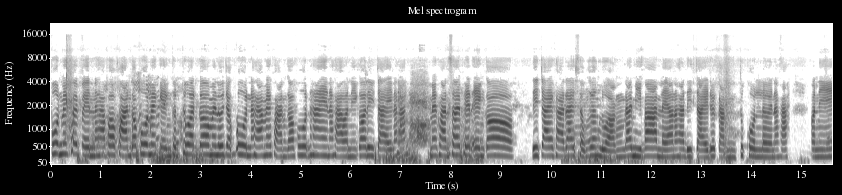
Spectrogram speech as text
พูดไม่ค่อยเป็นนะคะพ่อควานก็พูดไม่เก่งคุณทวดก็ไม่รู้จักพูดนะคะ แม่ควานก็พูดให้นะคะ วันนี้ก็ดีใจนะคะ แม่ควานสร้อยเพชรเองก็ดีใจค่ะได้ส่งเอื้องหลวงได้มีบ้านแล้วนะคะ ดีใจด้วยกันทุกคนเลยนะคะ วันนี้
